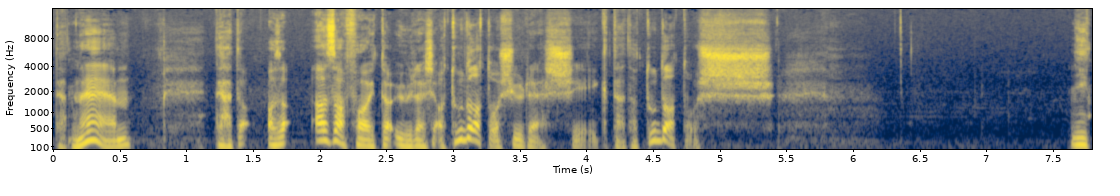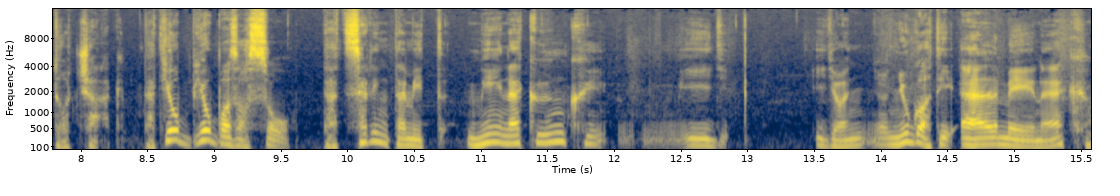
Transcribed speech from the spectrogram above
tehát nem, tehát az, az a fajta üres, a tudatos üresség, tehát a tudatos nyitottság. Tehát jobb, jobb az a szó. Tehát szerintem itt mi nekünk, így, így a nyugati elmének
